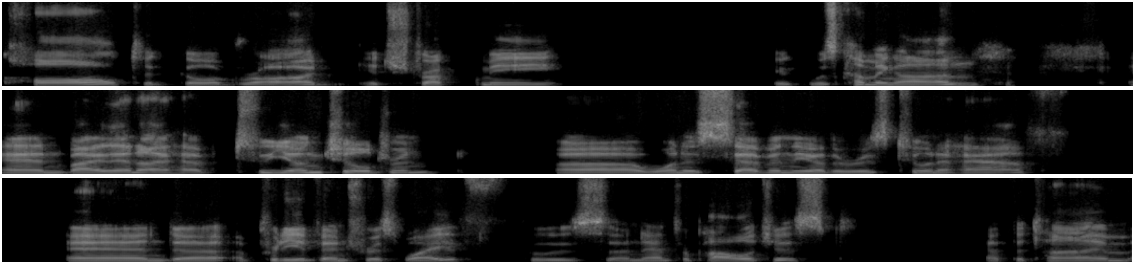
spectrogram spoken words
call to go abroad, it struck me. It was coming on, and by then I have two young children. Uh, one is seven, the other is two and a half and uh, a pretty adventurous wife who's an anthropologist at the time.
